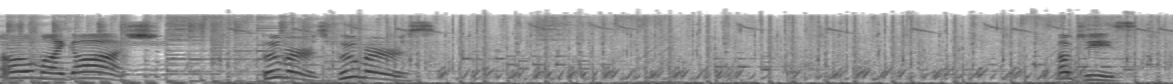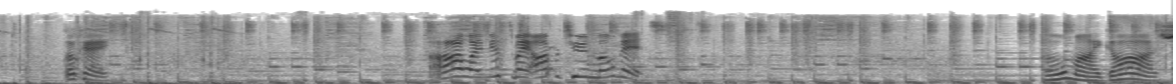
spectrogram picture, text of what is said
Oh my gosh. Boomers, boomers. Oh jeez. Okay. Oh, I missed my opportune moment. Oh my gosh.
